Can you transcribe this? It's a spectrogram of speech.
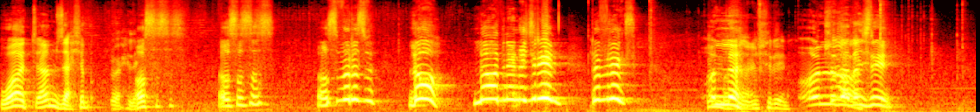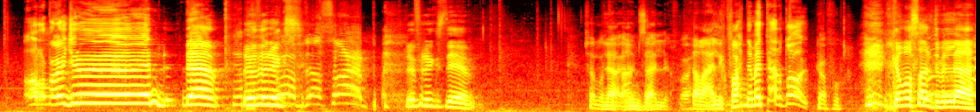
وات أمزح شب. أص أص أص. أص أص أصبر أصبر. لا لا 22 ريفلكس. ولا 20 ولا 23 24 damn. ريفلكس. صعب. ريفلكس damn. إن شاء الله لا أمزح. ترى عليك في واحدة ما على طول. كفو كم وصلت بالله؟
